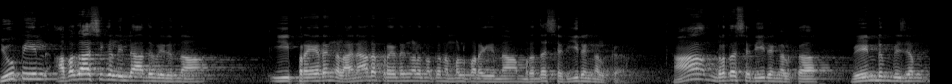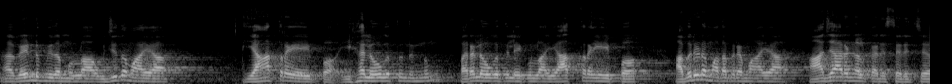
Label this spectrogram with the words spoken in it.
യു പിയിൽ അവകാശികളില്ലാതെ വരുന്ന ഈ പ്രേതങ്ങൾ അനാഥ പ്രേതങ്ങൾ എന്നൊക്കെ നമ്മൾ പറയുന്ന മൃതശരീരങ്ങൾക്ക് ആ മൃതശരീരങ്ങൾക്ക് വേണ്ടും വിധം വേണ്ടും വിധമുള്ള ഉചിതമായ യാത്രയയപ്പ് ഇഹലോകത്ത് നിന്നും പരലോകത്തിലേക്കുള്ള യാത്രയയപ്പ് അവരുടെ മതപരമായ ആചാരങ്ങൾക്കനുസരിച്ച്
